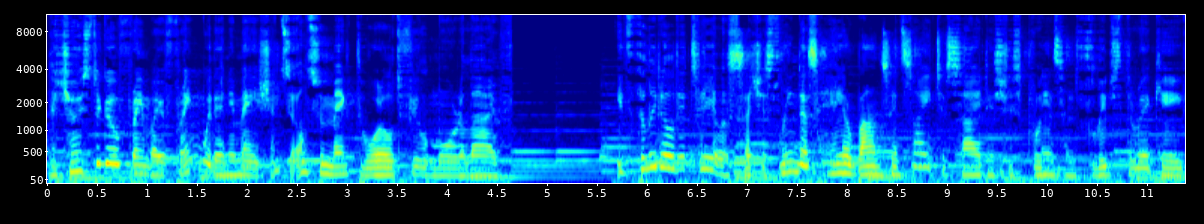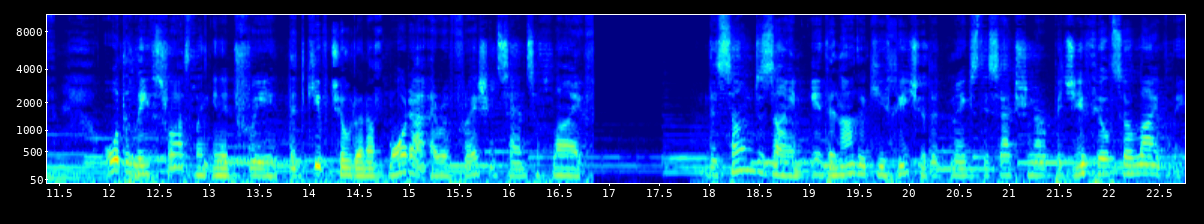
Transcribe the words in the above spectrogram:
The choice to go frame by frame with animations also make the world feel more alive. It's the little details such as Linda's hair bouncing side to side as she sprints and flips through a cave, or the leaves rustling in a tree that give children of Morta a refreshing sense of life. The sound design is another key feature that makes this action RPG feel so lively.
